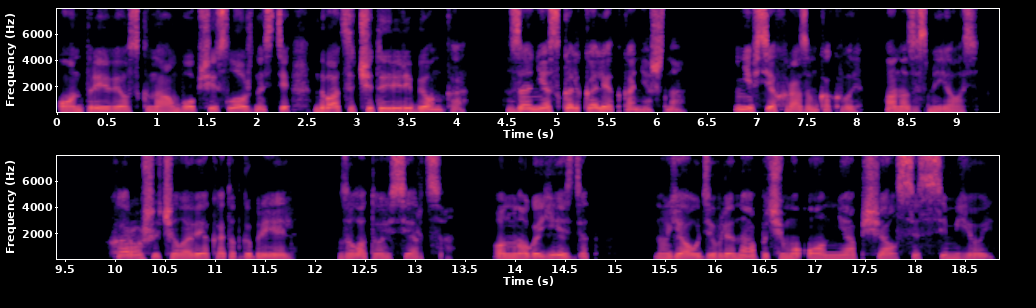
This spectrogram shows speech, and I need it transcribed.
Он привез к нам в общей сложности 24 ребенка. За несколько лет, конечно. Не всех разом, как вы. Она засмеялась. Хороший человек этот Габриэль. Золотое сердце. Он много ездит, но я удивлена, почему он не общался с семьей.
